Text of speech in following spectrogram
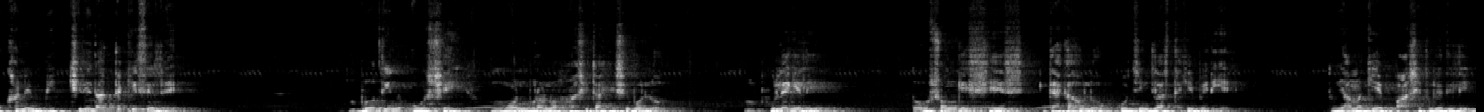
ওখানে বিচ্ছিরি দাগটা কিসের রে? ব্রতিন ওর সেই মন ভরানো হাসিটা হেসে বলল, ভুলে গেলি? তোর সঙ্গে শেষ দেখা হলো কোচিং ক্লাস থেকে বেরিয়ে। তুই আমাকে বাসে তুলে দিলি।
